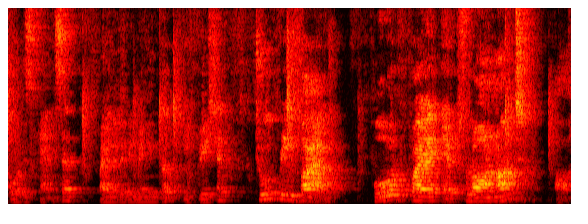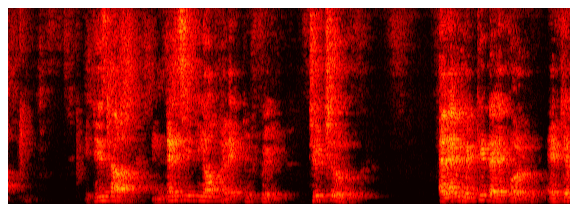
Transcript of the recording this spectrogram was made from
4 is cancelled finally remaining the equation 2p by 4 pi epsilon naught r. It is the intensity of electric field due to an electric dipole at a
